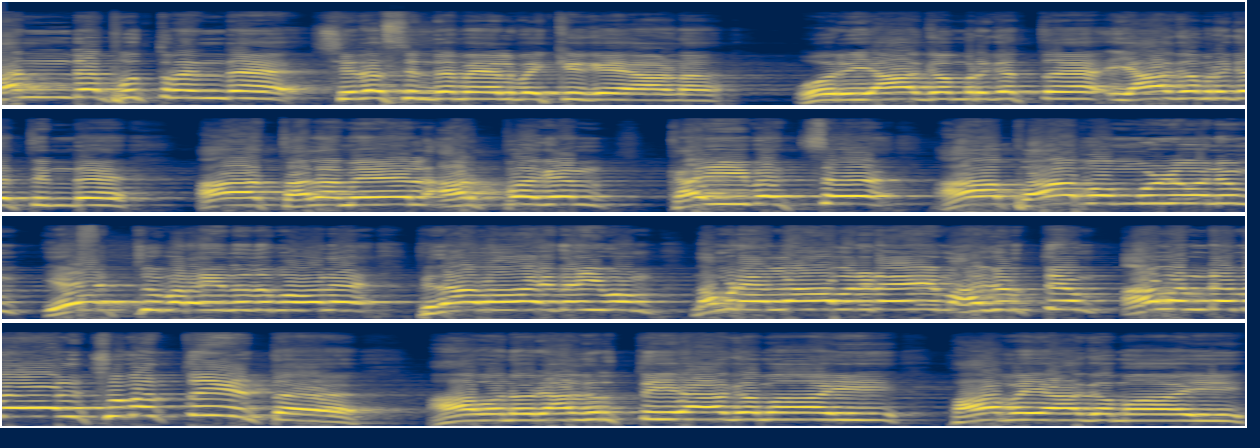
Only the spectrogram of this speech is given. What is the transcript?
തന്റെ പുത്രന്റെ ശിരസിന്റെ മേൽ വയ്ക്കുകയാണ്. ഒരു യാഗമൃഗത്തെ യാഗമൃഗത്തിന്റെ ആ തലമേൽ അർപ്പകൻ കൈവച്ച് ആ പാപം മുഴുവനും ഏറ്റുപറയുന്നത് പോലെ പിതാവായ ദൈവം നമ്മുടെ എല്ലാവരുടെയും അകൃത്യം അവന്റെ മേൽ ചുമത്തിയിട്ട് അവൻ ഒരു പാപയാഗമായി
